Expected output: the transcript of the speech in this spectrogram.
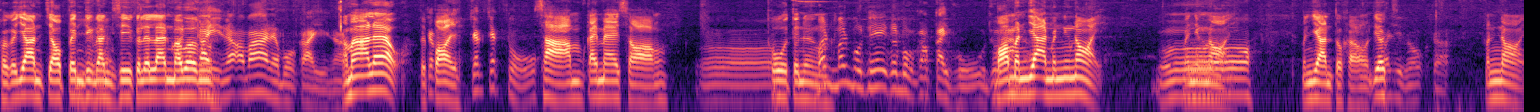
คอยก็ย่านเจ้าเป็นจังนั้นจังซี่ก็เลยแล่นมาเบิ่งไก่นะเอามาเนี่ยบ่ไก่นะเอามาแล้วไปปล่อยจักจักโตสามไก่แม่สองเออ โทตัวหนึงมันมันบ่เทกันบ่กับไก่ผูบ่มันย่านมันยังน้อยเออมันยังน้อย มันย่านตัวเขาเดี๋ยวมันสินกจ้ะมันน้อย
